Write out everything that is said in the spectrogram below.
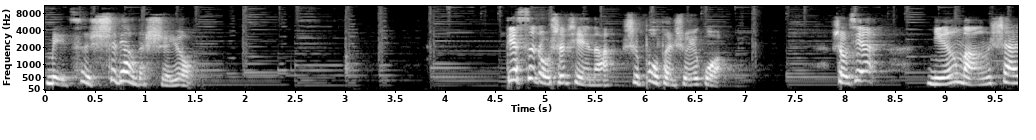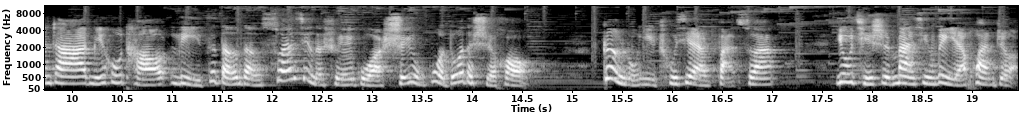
每次适量的食用。第四种食品呢是部分水果。首先，柠檬、山楂、猕猴桃、李子等等酸性的水果食用过多的时候。更容易出现反酸，尤其是慢性胃炎患者，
